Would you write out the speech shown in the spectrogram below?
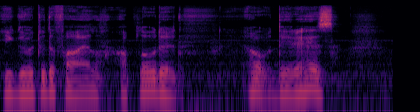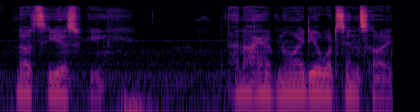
You go to the file upload it. Oh there it is .csv and I have no idea what's inside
